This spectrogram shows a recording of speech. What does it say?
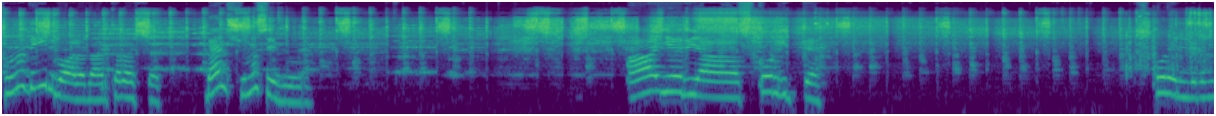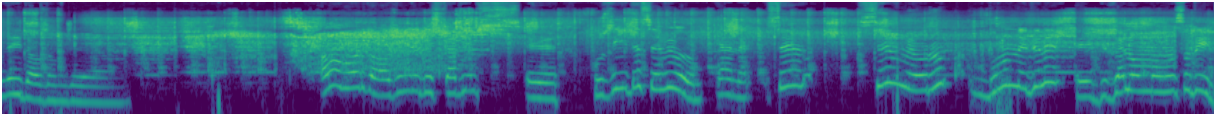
Şunu değil bu arada arkadaşlar. Ben şunu seviyorum. Hayır ya skor gitti. Skor ellerimdeydi az önce ya. Ama bu arada az önce gösterdiğim e, Uzi'yi de seviyorum. Yani sev sevmiyorum. Bunun nedeni e, güzel olmaması değil.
